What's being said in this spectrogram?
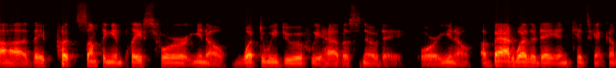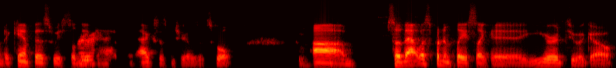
uh, they put something in place for you know what do we do if we have a snow day? Or you know a bad weather day and kids can't come to campus we still need right. to have access materials at school. Um, so that was put in place like a year or two ago.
